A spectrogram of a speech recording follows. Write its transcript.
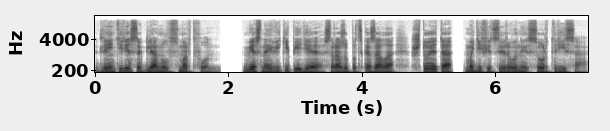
Для интереса глянул в смартфон. Местная Википедия сразу подсказала, что это модифицированный сорт риса.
